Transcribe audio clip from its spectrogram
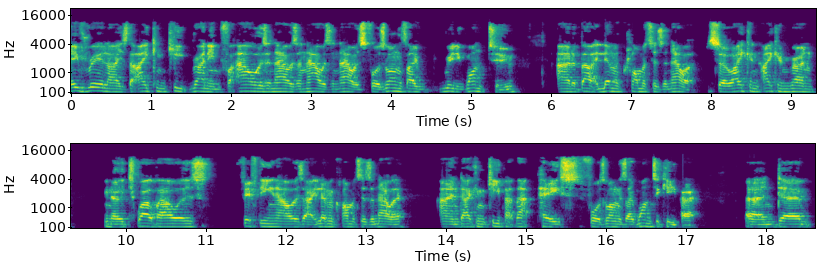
they've realised that I can keep running for hours and hours and hours and hours for as long as I really want to, at about eleven kilometers an hour. So I can I can run, you know, twelve hours 15 hours at 11 kilometers an hour, and I can keep at that pace for as long as I want to keep at. And um,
